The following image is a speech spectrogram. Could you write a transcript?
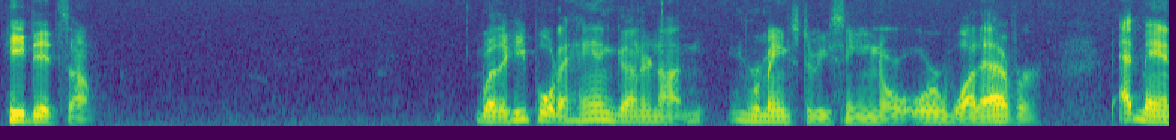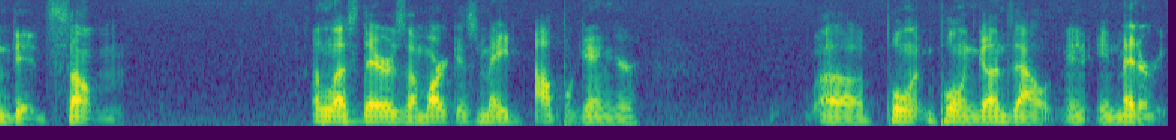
he did something. Whether he pulled a handgun or not remains to be seen, or, or whatever. That man did something. Unless there's a Marcus Maye doppelganger uh, pulling pulling guns out in, in Metairie.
